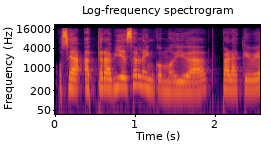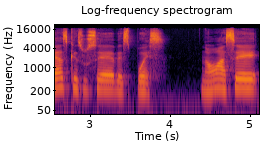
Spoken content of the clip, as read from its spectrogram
o sea, atraviesa la incomodidad para que veas qué sucede después, ¿no? Hace,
